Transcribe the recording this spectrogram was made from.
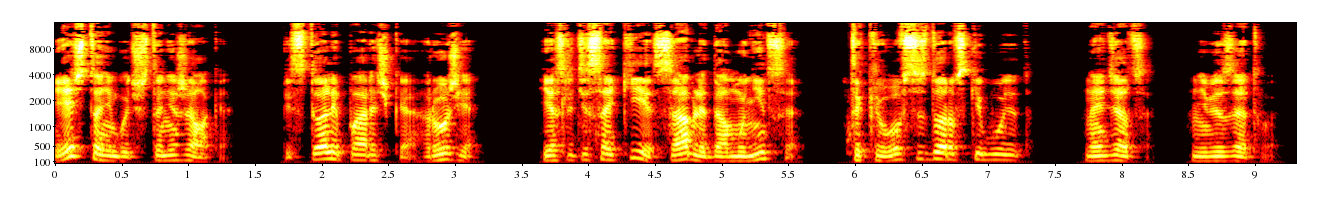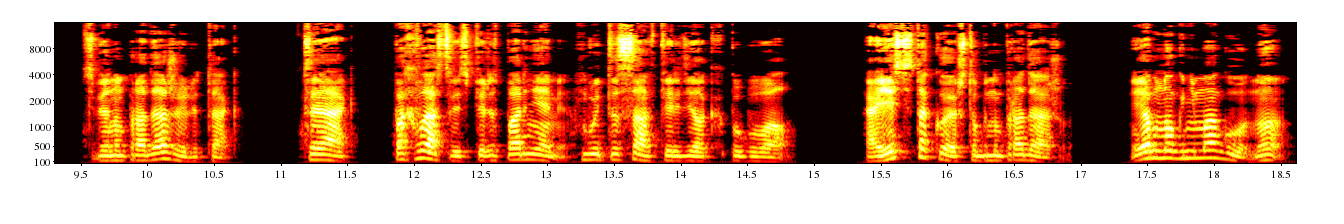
Есть что-нибудь, что не жалко? Пистоли парочка, ружья? Если тесаки, сабля да амуниция, так и вовсе здоровски будет. Найдется. Не без этого. Тебе на продажу или так? Так, похвастаюсь перед парнями, будь ты сам в переделках побывал. А есть такое, чтобы на продажу? Я много не могу, но...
